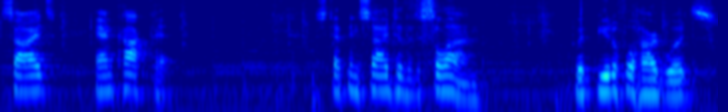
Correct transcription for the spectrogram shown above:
sides, and cockpit. Step inside to the salon with beautiful hardwoods,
